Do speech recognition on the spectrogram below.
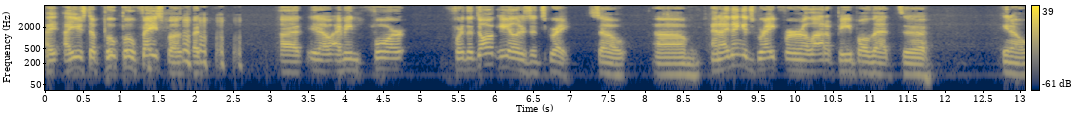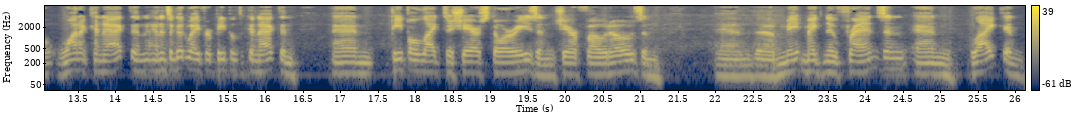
I, I used to poo poo Facebook, but, uh, you know, I mean, for, for the dog healers, it's great. So, um, and I think it's great for a lot of people that, uh, you know, want to connect and, and it's a good way for people to connect and, and people like to share stories and share photos and, and, uh, make, make new friends and, and like and,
